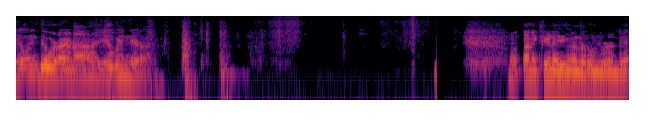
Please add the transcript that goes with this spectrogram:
ఏమైంది దేవుడా ఈడ ఏమైంది ఈడ మొత్తానికి క్లీన్ అయిపోయింది రూమ్ చూడండి.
